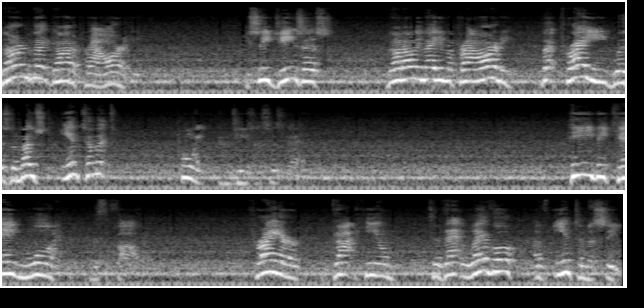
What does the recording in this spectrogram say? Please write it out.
Learn to make God a priority. You see, Jesus not only made him a priority, but praying was the most intimate point in Jesus' day. He became one with the Father. Prayer got him to that level of intimacy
